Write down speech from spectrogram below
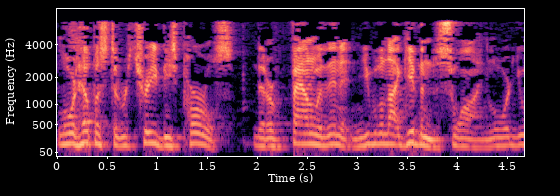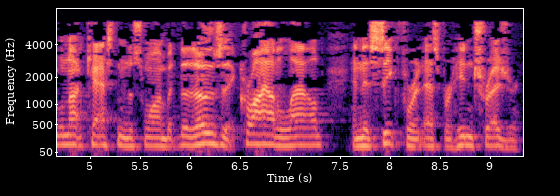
Lord, help us to retrieve these pearls that are found within it, and you will not give them to swine. Lord, you will not cast them to swine, but to those that cry out aloud and that seek for it as for hidden treasure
